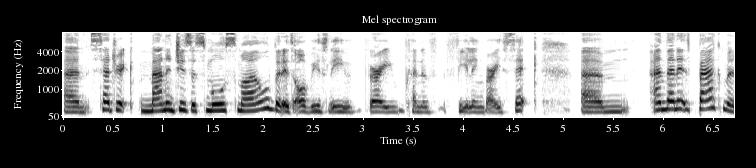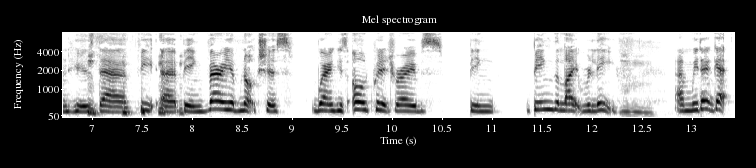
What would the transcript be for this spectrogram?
Um, Cedric manages a small smile, but is obviously very kind of feeling very sick. Um, and then it's Bagman who's there, fe- uh, being very obnoxious, wearing his old Quidditch robes, being being the light relief. And we don't get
